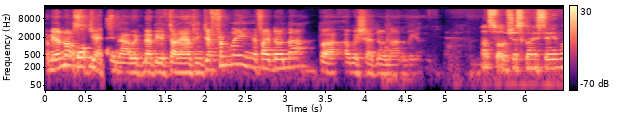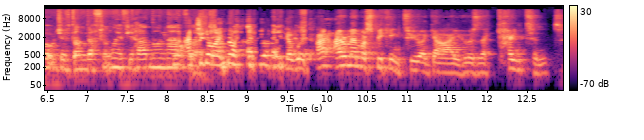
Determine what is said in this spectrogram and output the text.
I mean, I'm not suggesting that I would maybe have done anything differently if I'd known that, but I wish I'd known that in the beginning. That's what I was just going to say. What would you have done differently if you had known that? No, you know, I don't, I don't think I would. I, I, remember speaking to a guy who was an accountant,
